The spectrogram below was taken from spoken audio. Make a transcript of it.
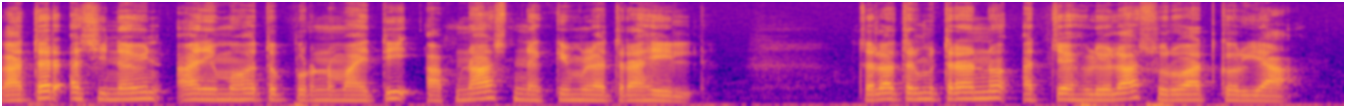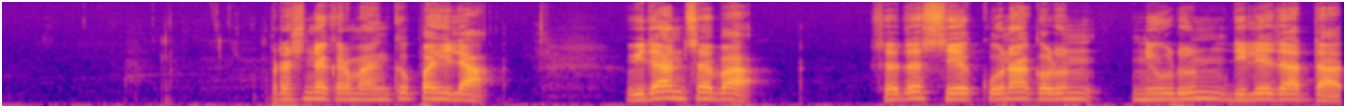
का तर अशी नवीन आणि महत्त्वपूर्ण माहिती आपणास नक्की मिळत राहील. चला तर मित्रांनो आजच्या व्हिडिओला सुरुवात करूया. प्रश्न क्रमांक पहिला. विधानसभा सदस्य कोणाकडून निवडून दिले जातात?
